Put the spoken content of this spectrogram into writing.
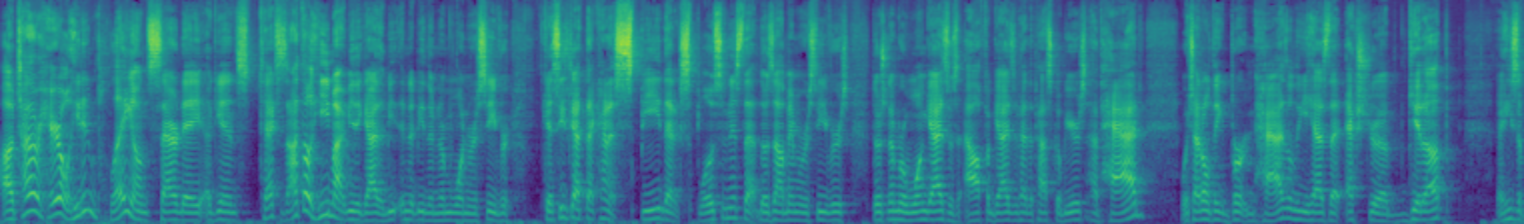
Uh, Tyler Harrell, he didn't play on Saturday against Texas. I thought he might be the guy that be, ended up being the number one receiver because he's got that kind of speed, that explosiveness that those Alabama receivers, those number one guys, those alpha guys have had the past couple years have had, which I don't think Burton has. I don't think he has that extra get up. And he's a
